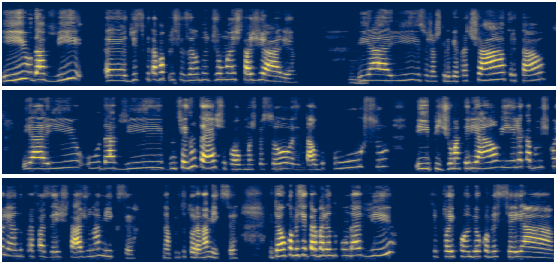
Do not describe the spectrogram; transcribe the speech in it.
E o Davi é, disse que estava precisando de uma estagiária. Uhum. E aí, isso eu já escrevia para teatro e tal. E aí o Davi fez um teste com algumas pessoas e tal do curso e pediu material e ele acabou me escolhendo para fazer estágio na Mixer, na produtora na Mixer. Então eu comecei trabalhando com o Davi, que foi quando eu comecei a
